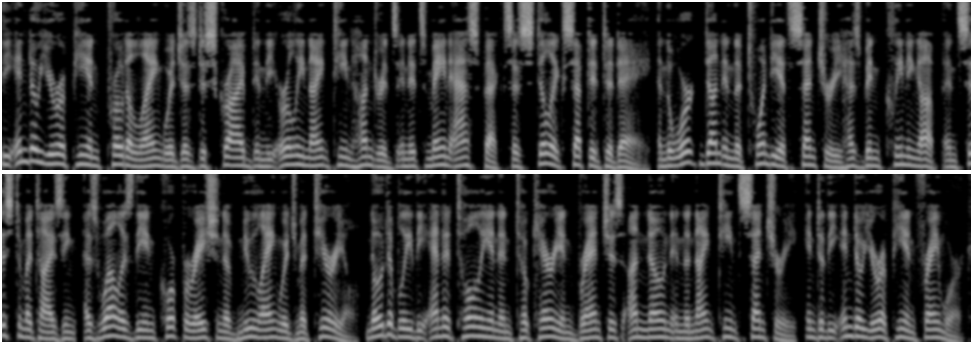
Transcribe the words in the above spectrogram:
The Indo-European proto-language as described in the early 1900s in its main aspects is still accepted today, and the work done in the 20th century has been cleaning up and systematizing, as well as the incorporation of new language material, notably the Anatolian and Tocharian branches unknown in the 19th century, into the Indo-European framework.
